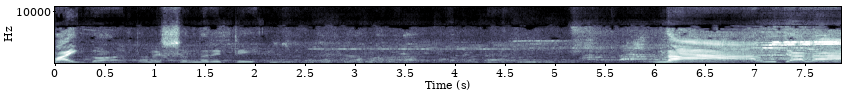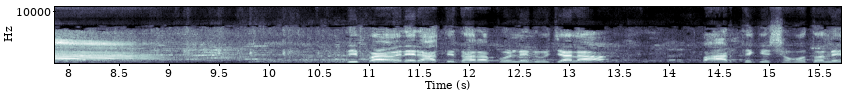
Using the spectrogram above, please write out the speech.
মাই গড অনেক সুন্দর একটি না, উজালা। দীপায়নের হাতে ধরা পড়লেন উজালা পাহাড় থেকে সমতলে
